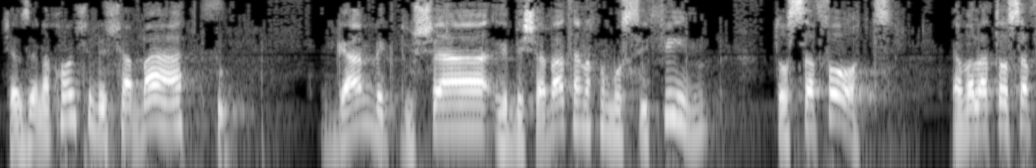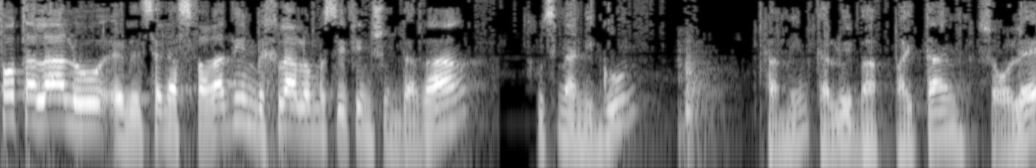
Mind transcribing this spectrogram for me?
עכשיו זה נכון שבשבת, גם בקדושה, בשבת אנחנו מוסיפים תוספות. אבל התוספות הללו, אצל הספרדים בכלל לא מוסיפים שום דבר, חוץ מהניגון, לפעמים, תלוי בפייטן שעולה,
